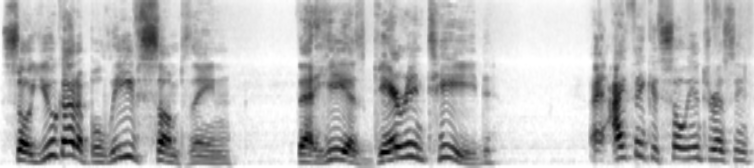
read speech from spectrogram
So you got to believe something that he has guaranteed. I think it's so interesting,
